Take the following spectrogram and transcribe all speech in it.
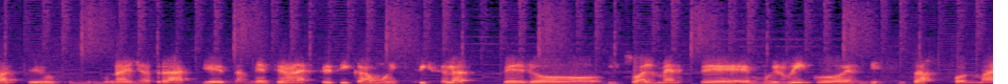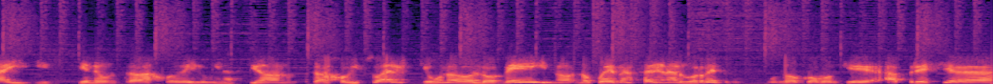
hace un año atrás, que también tiene una estética muy pixel pero visualmente es muy rico en distintas formas y, tiene un trabajo de iluminación, un trabajo visual que uno lo ve y no, no puede pensar en algo retro. Uno como que aprecia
